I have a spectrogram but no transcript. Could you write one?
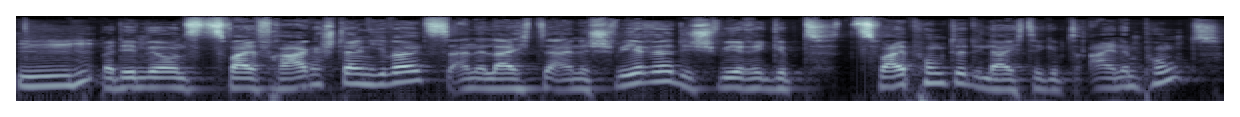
Mhm. bei dem wir uns zwei Fragen stellen jeweils. Eine leichte, eine schwere. Die schwere gibt zwei Punkte, die leichte gibt einen Punkt.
